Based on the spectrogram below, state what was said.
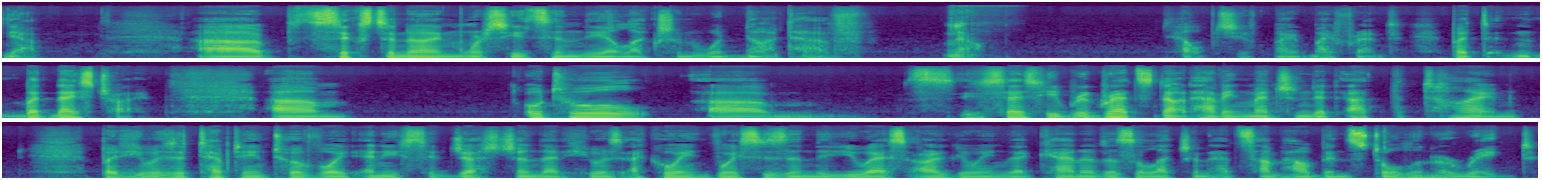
Yeah. Uh, six to nine more seats in the election would not have No. helped you, my, my friend. But but nice try. Um, O'Toole um, he says he regrets not having mentioned it at the time, but he was attempting to avoid any suggestion that he was echoing voices in the U.S. arguing that Canada's election had somehow been stolen or rigged.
